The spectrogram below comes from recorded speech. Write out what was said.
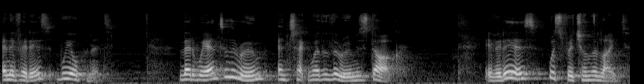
and if it is, we open it. Then we enter the room and check whether the room is dark. If it is, we switch on the light.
